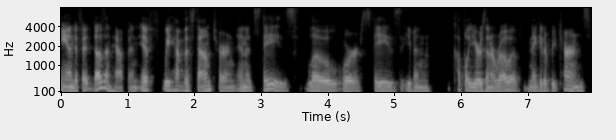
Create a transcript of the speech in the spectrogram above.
And if it doesn't happen, if we have this downturn and it stays low or stays even a couple years in a row of negative returns,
